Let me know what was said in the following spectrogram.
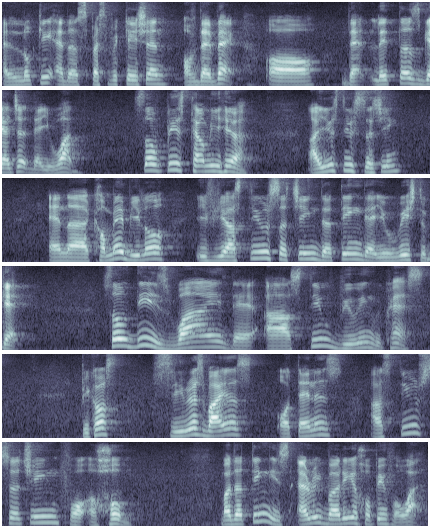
and looking at the specification of that bag or that latest gadget that you want. So please tell me here, are you still searching? And uh, comment below if you are still searching the thing that you wish to get. So this is why there are still viewing requests. Because serious buyers or tenants are still searching for a home. But the thing is everybody hoping for what?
